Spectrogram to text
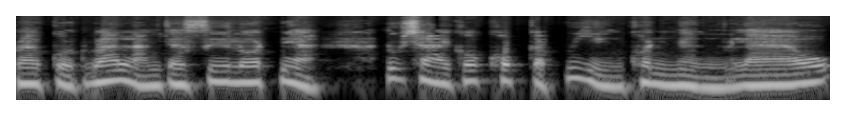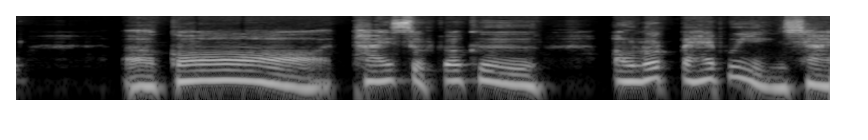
ปรากฏว่าหลังจากซื้อรถเนี่ย ลูกชายก็คบกับผู้หญิงคนหนึ่งแล้วเออก็ท้ายสุดก็คือ เอารถไปให้ผู้หญิงใช้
